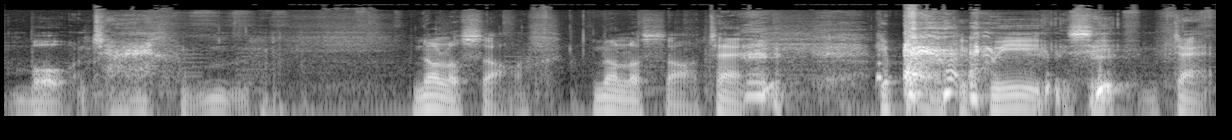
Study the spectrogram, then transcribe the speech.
boh, cioè, non lo so, non lo so, cioè, che poi anche qui, sì, cioè,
